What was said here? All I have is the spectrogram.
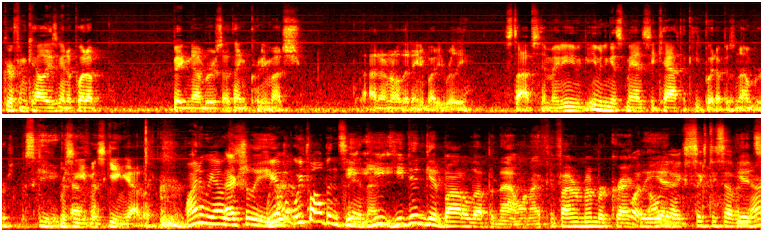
Griffin Kelly is going to put up big numbers. I think pretty much. I don't know that anybody really stops him. I mean, even against Manistee Catholic, he put up his numbers. Muskegon Muskegon, Catholic. Muskegon Catholic. Why do we always Actually, We he- have, we've all been He, saying that. he, he did get bottled up in that one. I- If I remember correctly, What, he had, like 67 he had yards,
